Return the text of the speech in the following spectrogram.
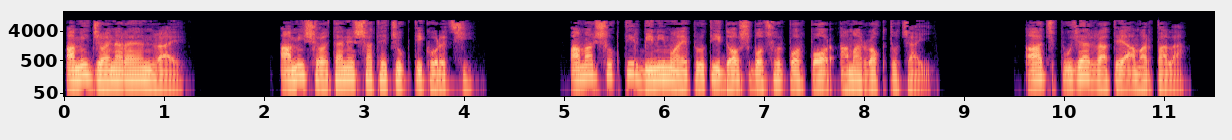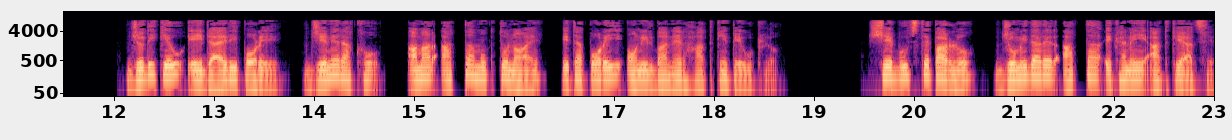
আমি জয়নারায়ণ রায়। আমি শয়তানের সাথে চুক্তি করেছি। আমার শক্তির বিনিময়ে প্রতি দশ বছর পর পর আমার রক্ত চাই। আজ পূজার রাতে আমার পালা। যদি কেউ এই ডায়েরি পড়ে, জেনে রাখো, আমার আত্মা মুক্ত নয়, এটা পরেই অনির্বাণের হাত কেঁপে উঠল। সে বুঝতে পারল, জমিদারের আত্মা এখানেই আটকে আছে।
